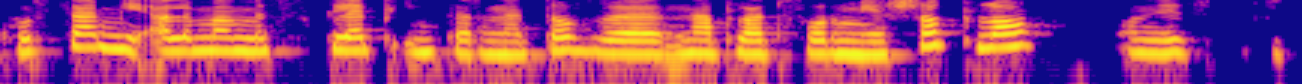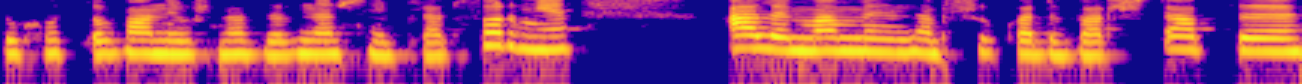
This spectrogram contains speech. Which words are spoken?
kursami, ale mamy sklep internetowy na platformie Shoplo. On jest po prostu hostowany już na zewnętrznej platformie, ale mamy na przykład warsztaty.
